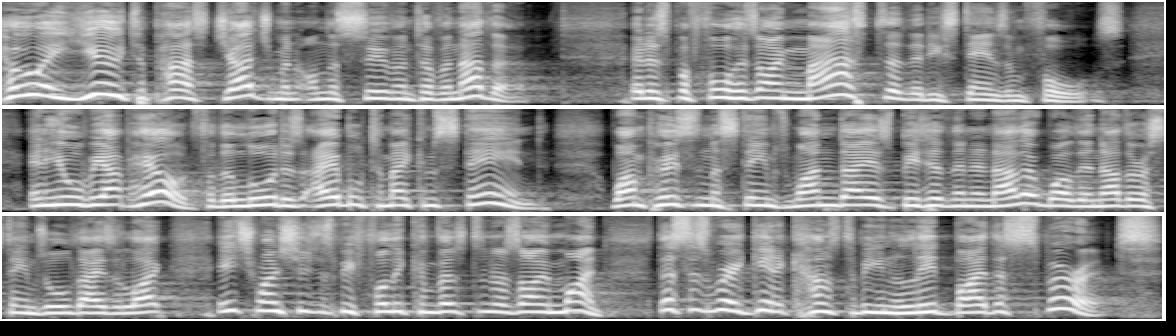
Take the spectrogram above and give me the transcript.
Who are you to pass judgment on the servant of another? It is before his own master that he stands and falls, and he will be upheld, for the Lord is able to make him stand. One person esteems one day as better than another, while another esteems all days alike. Each one should just be fully convinced in his own mind. This is where, again, it comes to being led by the Spirit.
